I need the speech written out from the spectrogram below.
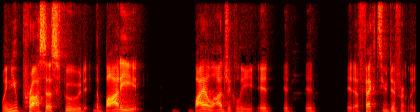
when you process food, the body biologically it it it it affects you differently.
